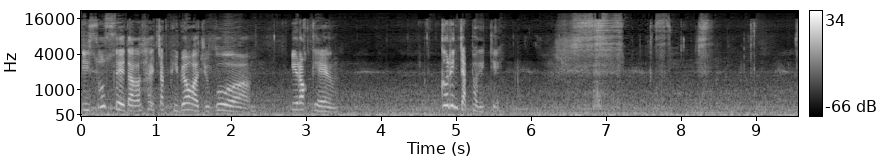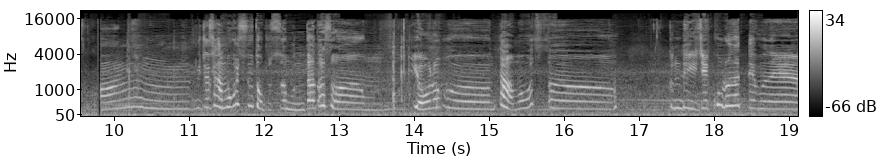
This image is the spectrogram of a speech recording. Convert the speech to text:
이 소스에다가 살짝 비벼가지고 이렇게 끓인 짜파게티. 아, 이제 다 먹을 수도 없어. 문 닫아서. 여러분, 다 먹었어요. 근데 이제 코로나 때문에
